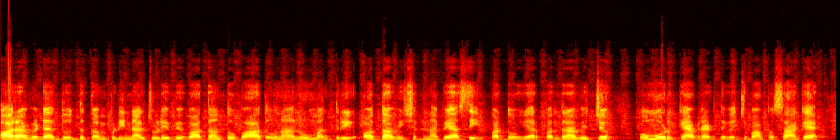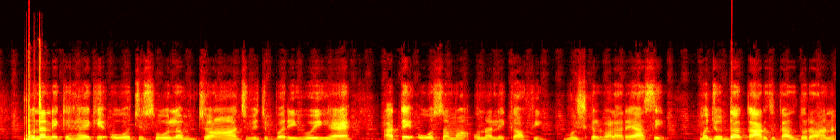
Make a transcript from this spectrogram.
ਔਰਾਵਿਡਾ ਦੁੱਧ ਕੰਪਨੀ ਨਾਲ ਜੁੜੇ ਵਿਵਾਦਾਂ ਤੋਂ ਬਾਅਦ ਉਹਨਾਂ ਨੂੰ ਮੰਤਰੀ ਅਹੁਦਾ ਵੀ ਛੱਡਣਾ ਪਿਆ ਸੀ, ਪਰ 2015 ਵਿੱਚ ਉਹ ਮੁੜ ਕੈਬਨਿਟ ਦੇ ਵਿੱਚ ਵਾਪਸ ਆ ਗਏ। ਉਹਨਾਂ ਨੇ ਕਿਹਾ ਕਿ ਉਹ ਚਿਸੋਲਮ ਜਾਂਚ ਵਿੱਚ ਬਰੀ ਹੋਈ ਹੈ। ਅਤੇ ਉਹ ਸਮਾਂ ਉਹਨਾਂ ਲਈ ਕਾਫੀ ਮੁਸ਼ਕਲ ਵਾਲਾ ਰਿਹਾ ਸੀ। ਮੌਜੂਦਾ ਕਾਰਜਕਾਲ ਦੌਰਾਨ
